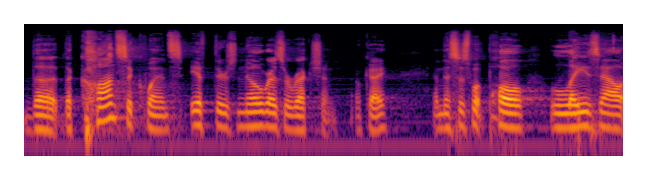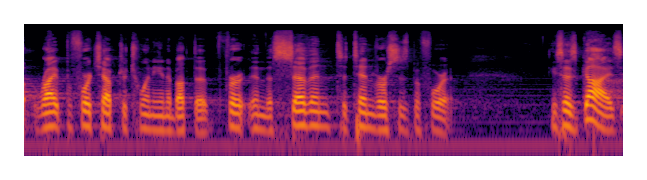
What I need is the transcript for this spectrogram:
the, the consequence if there's no resurrection, okay? And this is what Paul lays out right before chapter 20 and about the in the 7 to 10 verses before it. He says, "Guys,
